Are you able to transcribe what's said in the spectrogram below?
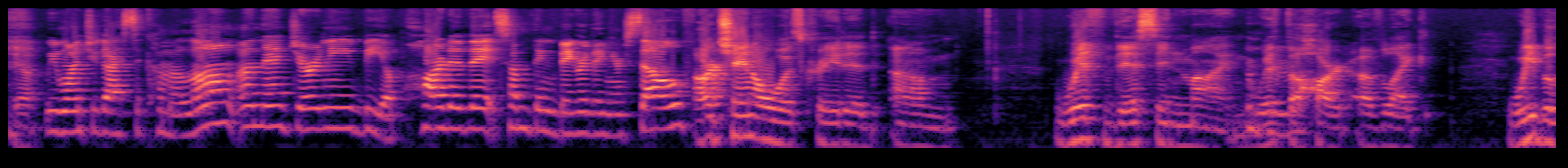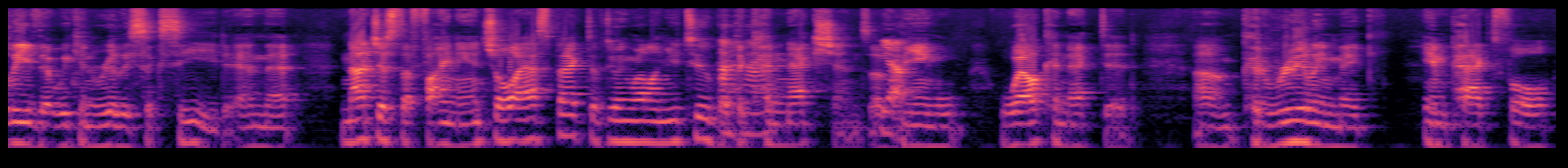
Yeah. we want you guys to come along on that journey be a part of it something bigger than yourself our channel was created um, with this in mind, Mm-hmm. with the heart of like, we believe that we can really succeed and that not just the financial aspect of doing well on YouTube, but the connections of Uh-huh. Yeah. being well connected um, could really make impactful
